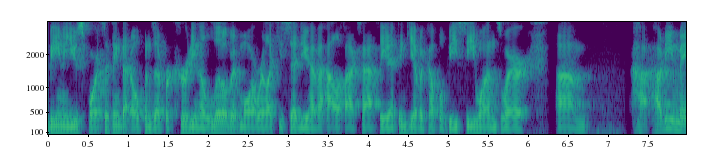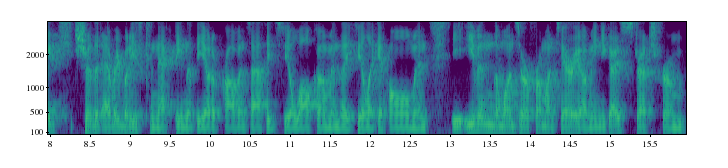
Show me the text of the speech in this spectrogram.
being a U Sports, I think that opens up recruiting a little bit more. Where, like you said, you have a Halifax athlete. I think you have a couple BC ones where um, how, how do you make sure that everybody's connecting that the out of province athletes feel welcome and they feel like at home? And even the ones who are from ontario i mean you guys stretch from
